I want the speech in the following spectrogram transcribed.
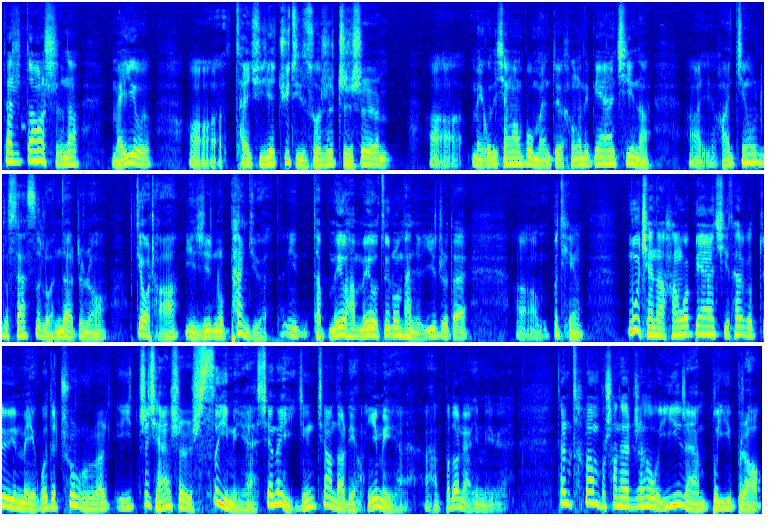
但是当时呢没有呃采取一些具体的措施，只是啊美国的相关部门对韩国的变压器呢啊好像经历了三四轮的这种调查以及这种判决，他他没有还没有最终判决，一直在啊不停。目前呢，韩国变压器它这个对美国的出口额之前是四亿美元，现在已经降到两亿美元啊，不到两亿美元。但是特朗普上台之后依然不依不饶。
